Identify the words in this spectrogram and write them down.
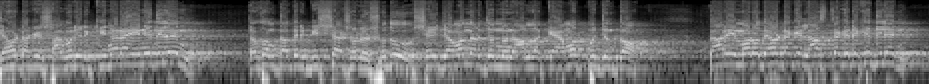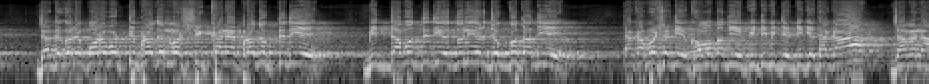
দেহটাকে সাগরের কিনারায় এনে দিলেন, তখন তাদের বিশ্বাস হলো, শুধু সেই জামানার জন্য না, আল্লাহ কেয়ামত পর্যন্ত তার এই মরদেহটাকে লাশটাকে রেখে দিলেন। যাতে করে পরবর্তী প্রজন্ম শিক্ষা নেয়, প্রযুক্তি দিয়ে, বিদ্যা বুদ্ধি দিয়ে, দুনিয়ার যোগ্যতা দিয়ে টাকা পয়সা দিয়ে, ক্ষমতা দিয়ে পৃথিবীতে টিকে থাকা যাবে না,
